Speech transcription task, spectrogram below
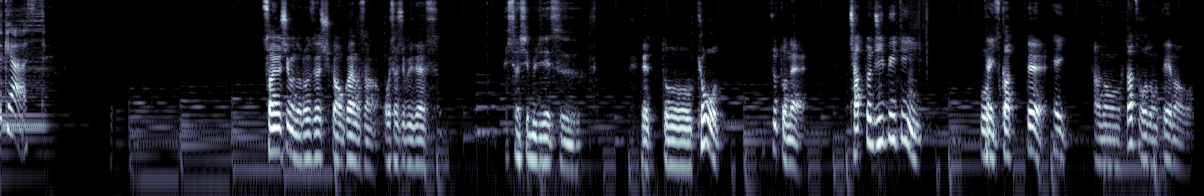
ドキャスト山陽新聞の論説士官岡山さん、お久しぶりです。久しぶりです。えっと、今日、ちょっとね、チャット GPT を使って、えい。あの、二つほどのテーマを、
